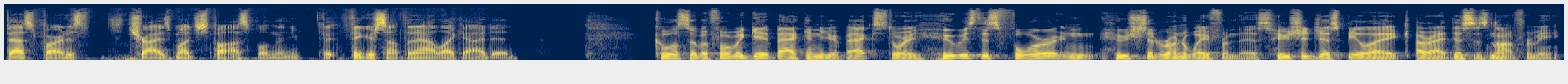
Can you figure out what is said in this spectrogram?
best part is try as much as possible and then you f- figure something out like I did. Cool. So before we get back into your backstory, who is this for and who should run away from this? Who should just be like, all right, this is not for me?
